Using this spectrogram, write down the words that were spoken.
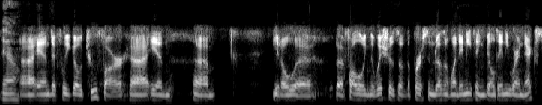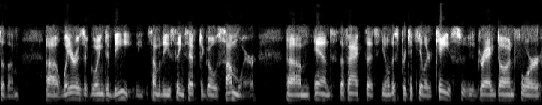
Yeah. Uh, and if we go too far in, um, you know, following the wishes of the person who doesn't want anything built anywhere next to them, where is it going to be? Some of these things have to go somewhere. Um, and the fact that you know this particular case dragged on for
